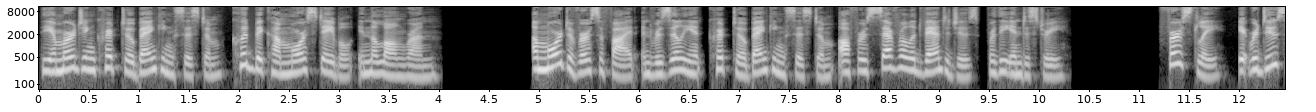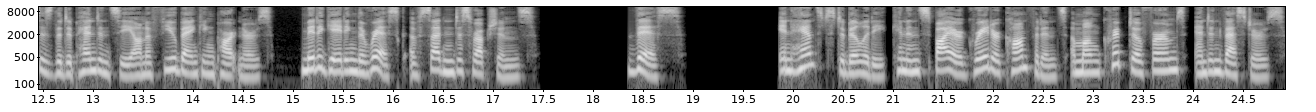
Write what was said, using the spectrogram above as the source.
the emerging crypto banking system could become more stable in the long run. A more diversified and resilient crypto banking system offers several advantages for the industry. Firstly, it reduces the dependency on a few banking partners, mitigating the risk of sudden disruptions. This enhanced stability can inspire greater confidence among crypto firms and investors.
